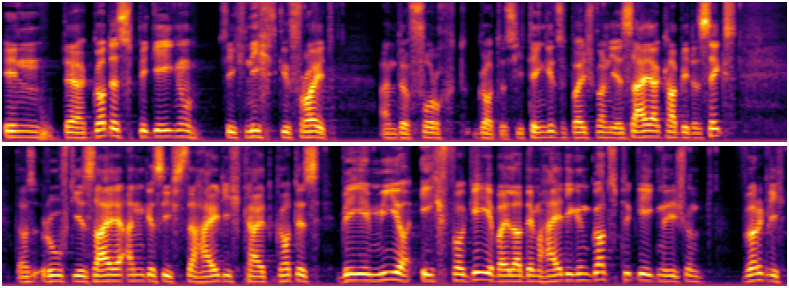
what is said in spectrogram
in der Gottesbegegnung sich nicht gefreut an der Furcht Gottes. Ich denke zum Beispiel an Jesaja Kapitel 6. Da ruft Jesaja angesichts der Heiligkeit Gottes, wehe mir, ich vergehe, weil er dem heiligen Gott begegnet ist und wirklich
